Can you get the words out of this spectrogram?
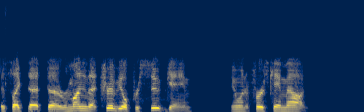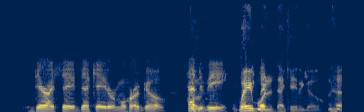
it's like that. Uh, reminding that Trivial Pursuit game. You know, when it first came out, dare I say, a decade or more ago, had to be. way more than a decade ago Yeah,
